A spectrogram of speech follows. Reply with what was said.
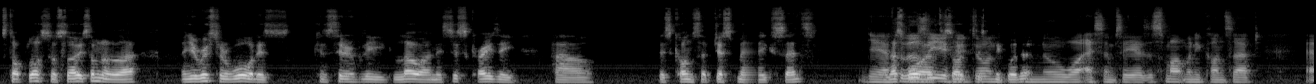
stop loss or so, something like that, and your risk to reward is considerably lower, and it's just crazy how this concept just makes sense. Yeah, And that's for those of you who decided to stick with it. don't know what SMC is, a smart money concept. Uh,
